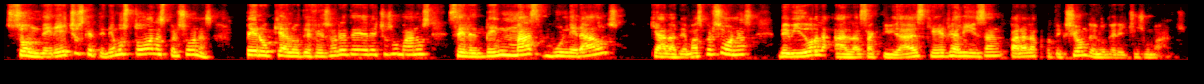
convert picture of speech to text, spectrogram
son derechos que tenemos todas las personas, pero que a los defensores de derechos humanos se les ven más vulnerados que a las demás personas debido a, las actividades que realizan para la protección de los derechos humanos.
